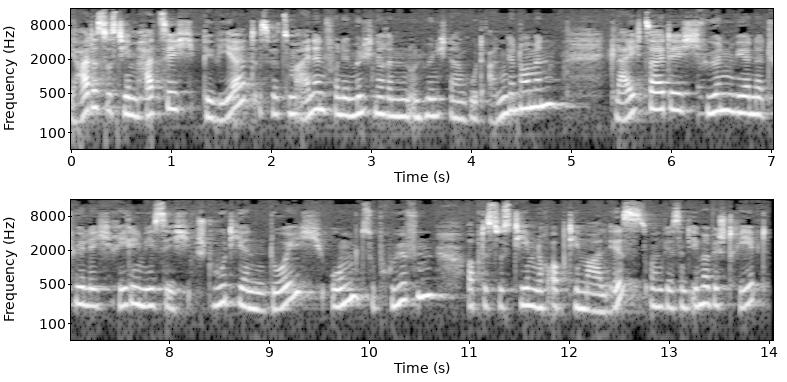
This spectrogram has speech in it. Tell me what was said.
Ja, das System hat sich bewährt. Es wird zum einen von den Münchnerinnen und Münchnern gut angenommen. Gleichzeitig führen wir natürlich regelmäßig Studien durch, um zu prüfen, ob das System noch optimal ist. Und wir sind immer bestrebt,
